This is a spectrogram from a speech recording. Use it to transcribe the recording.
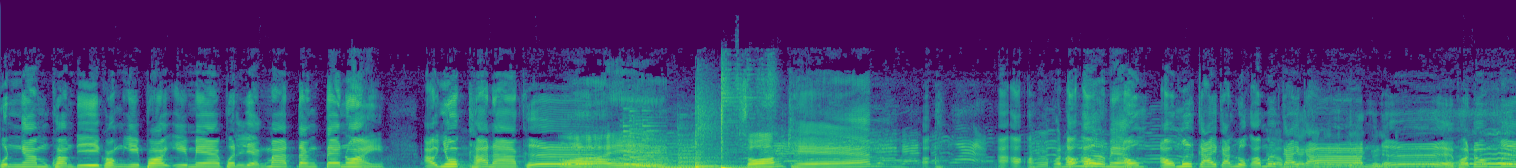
คุณงามความดีของอีพ่ออีแม่เพิ่นเลี้ยงมาตั้งแต่น้อย เอายกขาหนาขึ้นโอ้ยสองแขน เอาเอาเอาเออพนเอามเอามือแม่เอาเอามือไกลกันลูกเอามือไกลกัเออเอามือไกลกันนเอเอออพอนมมือ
